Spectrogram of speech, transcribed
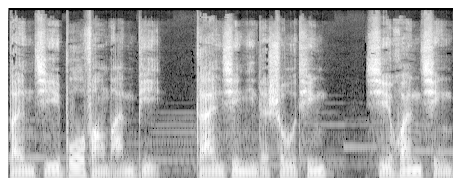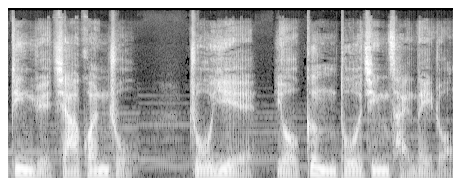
本集播放完毕，感谢您的收听，喜欢请订阅加关注，主页有更多精彩内容。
